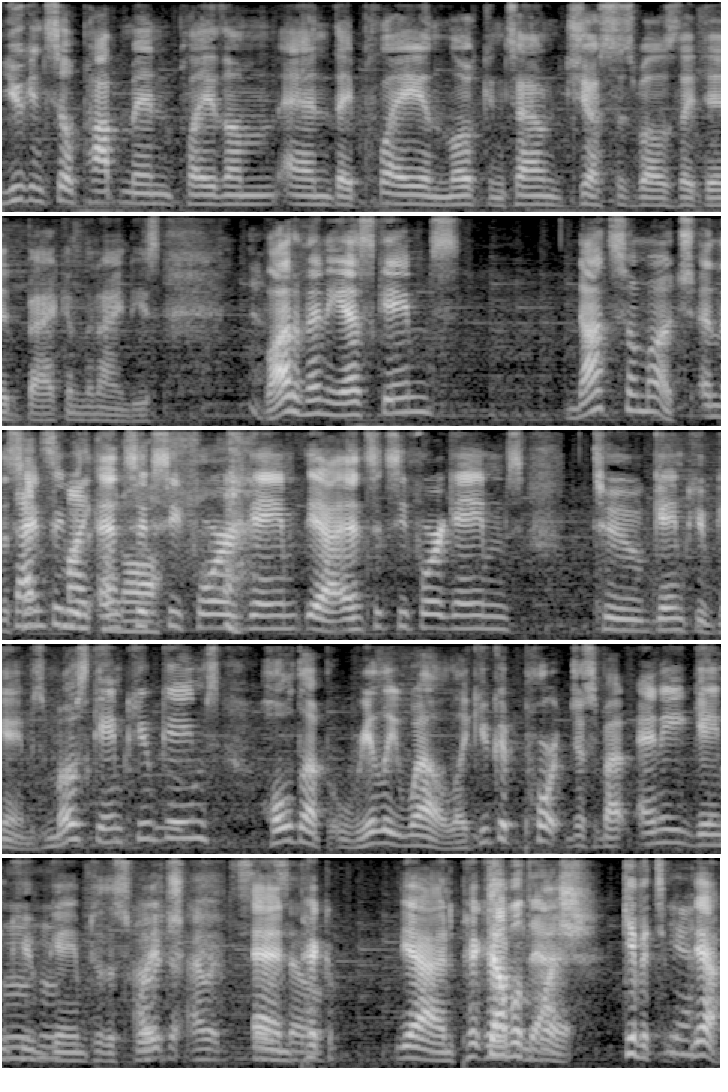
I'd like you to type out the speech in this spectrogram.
you can still pop them in, play them, and they play and look and sound just as well as they did back in the 90s. A lot of NES games, not so much. And the same thing with. N64 game, yeah, N64 games to GameCube games. Most GameCube games hold up really well. Like you could port just about any GameCube game to the Mm-hmm. I would- Switch I would say and so. pick yeah, and pick it double up and play it. dash, give it to me. Yeah. Yeah.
